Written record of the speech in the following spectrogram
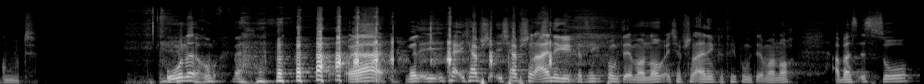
gut. Ohne. Warum? ja, weil ich, ich habe ich hab schon einige Kritikpunkte immer noch. Ich habe schon einige Kritikpunkte immer noch. Aber es ist so,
